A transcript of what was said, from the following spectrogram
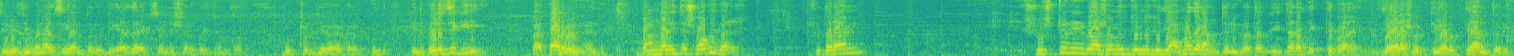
চির জীবন আছি অন্তত দুই হাজার একচল্লিশ সাল পর্যন্ত ভুট্টোর করে। কিন্তু কিন্তু পেরেছে কি? পারবেন না। বাঙালি তো সবই পারে। সুতরাং, সুষ্ঠু নির্বাচনের জন্য যদি আমাদের আন্তরিকতা যদি তারা দেখতে পায়, যে এরা সত্যি আর আন্তরিক,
